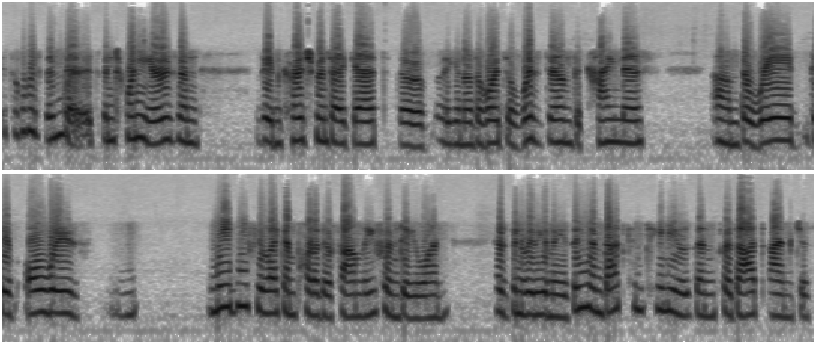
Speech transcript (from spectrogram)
it's always been there. It's been 20 years, and the encouragement I get, the, you know, the words of wisdom, the kindness, um, the way they've always made me feel like I'm part of their family from day one has been really amazing. And that continues. And for that, I'm just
